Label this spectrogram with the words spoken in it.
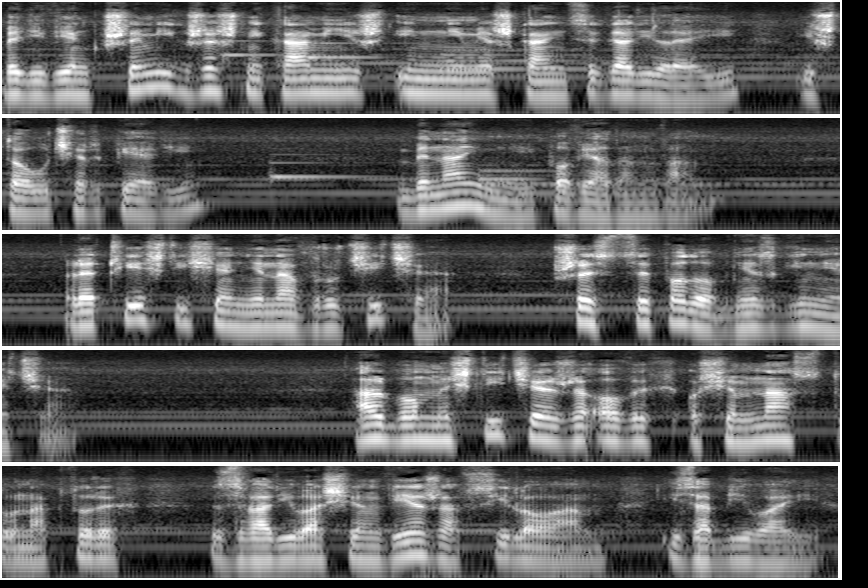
byli większymi grzesznikami niż inni mieszkańcy Galilei, iż to ucierpieli? Bynajmniej powiadam wam. Lecz jeśli się nie nawrócicie, wszyscy podobnie zginiecie. Albo myślicie, że owych osiemnastu, na których zwaliła się wieża w Siloam i zabiła ich,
